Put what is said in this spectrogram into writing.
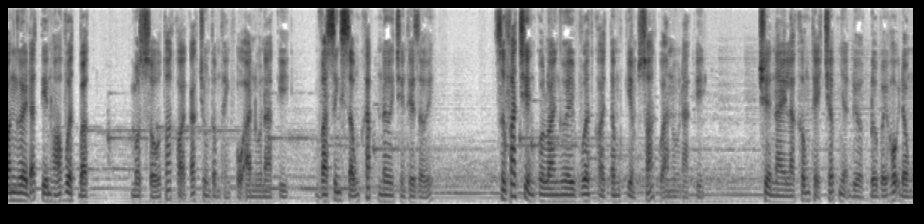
con người đã tiến hóa vượt bậc. Một số thoát khỏi các trung tâm thành phố Anunnaki và sinh sống khắp nơi trên thế giới. Sự phát triển của loài người vượt khỏi tầm kiểm soát của Anunnaki. Chuyện này là không thể chấp nhận được đối với hội đồng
